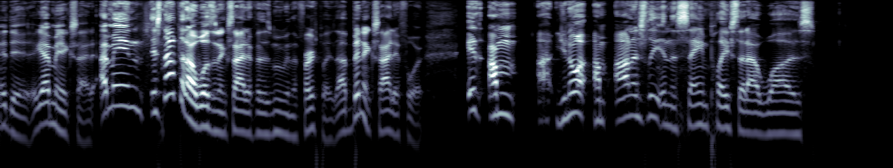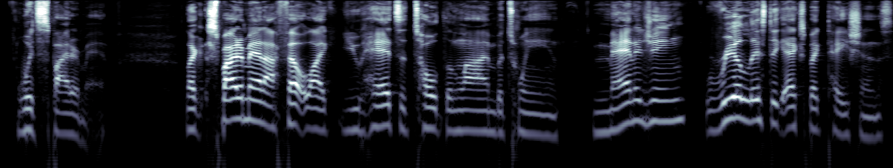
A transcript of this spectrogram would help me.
It did. It got me excited. I mean, it's not that I wasn't excited for this movie in the first place. I've been excited for it. It I'm uh, you know what? I'm honestly in the same place that I was with Spider-Man. Like Spider-Man, I felt like you had to tote the line between managing realistic expectations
